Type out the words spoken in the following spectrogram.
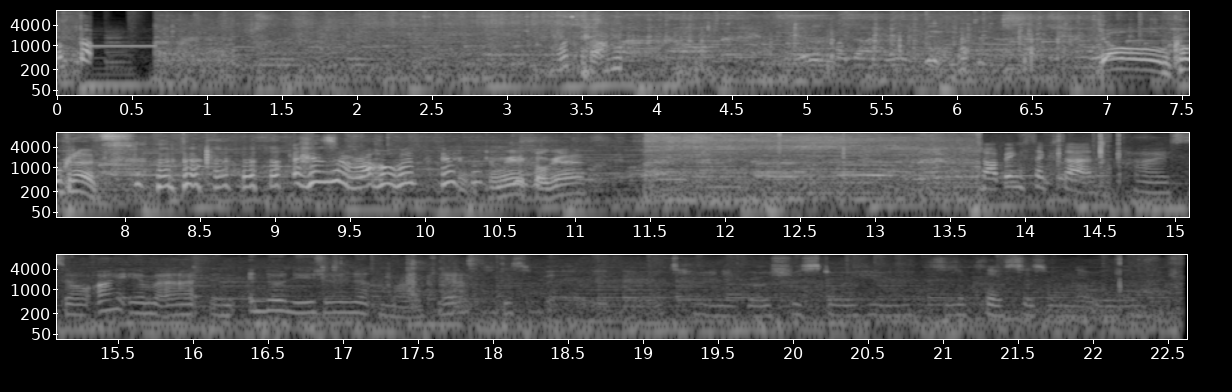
What the? What the? Yo, coconuts! is wrong with him? Can we get coconuts? Shopping success. Hi, so I am at an Indonesian market. This very, very tiny grocery store here. This is the closest one that we live.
